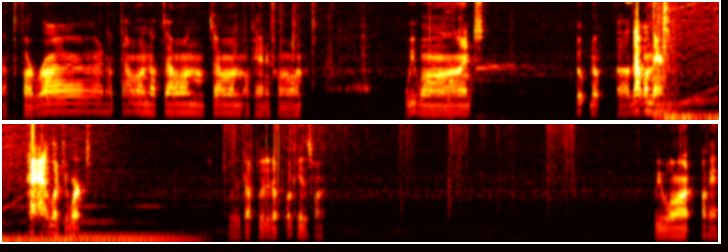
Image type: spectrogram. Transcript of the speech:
Not the far right, not that one, not that one, not that one. Okay, I know which one we want. We want... Oh, no, uh, that one there. Ha, look, it worked. Lit it up, lit it up. Okay, this one. We want... Okay.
